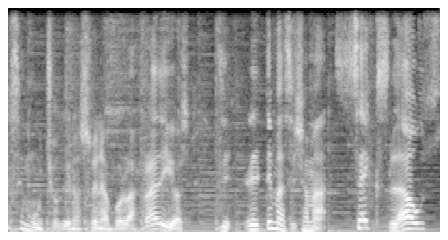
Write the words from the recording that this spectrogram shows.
Hace mucho que no suena por las radios. El tema se llama Sex Laws.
